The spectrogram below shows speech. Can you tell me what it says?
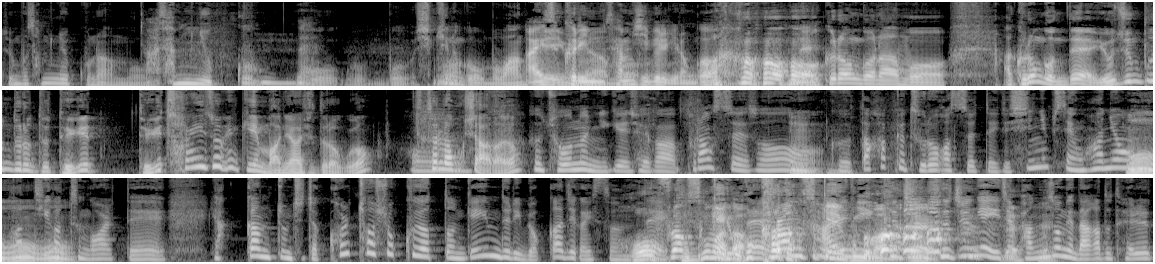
좀뭐 369나 뭐. 아 369. 음. 네. 뭐, 뭐, 뭐 시키는 뭐 거 뭐 왕 아이스크림 31 이런 거. 네. 그런 거나 뭐 아 그런 건데 요즘 분들은 또 되게 되게 창의적인 게임 많이 하시더라고요. 스텔라 어. 혹시 알아요? 저는 이게 제가 프랑스에서 음. 그딱 학교 들어갔을 때 이제 신입생 환영 어, 어, 파티 어. 같은 거 할 때 약간 좀 진짜 culture shock였던 게임들이 몇 가지가 있었는데 어, 프랑스 게임. 혹하다. 프랑스 게임 궁금하다. 그, 네. 그 중에 이제 방송에 나가도 될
